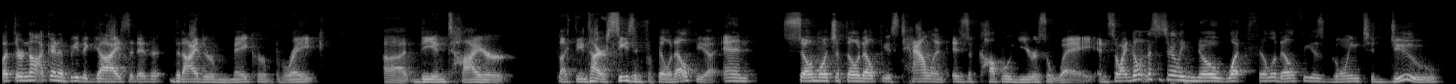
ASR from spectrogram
but they're not going to be the guys that either, that either make or break uh, the entire like the entire season for Philadelphia. And so much of Philadelphia's talent is a couple years away. And so I don't necessarily know what Philadelphia is going to do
